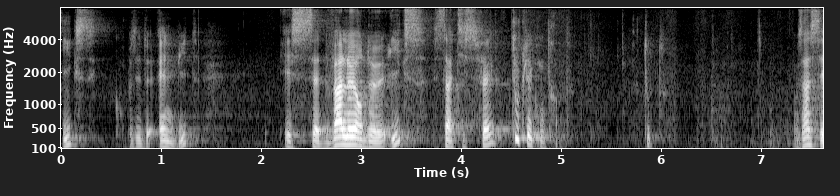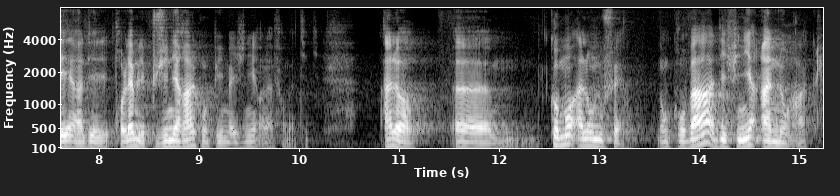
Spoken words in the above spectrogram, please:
x composé de n bits, et cette valeur de x satisfait toutes les contraintes. Toutes. Donc ça, c'est un des problèmes les plus généraux qu'on peut imaginer en informatique. Alors, euh, comment allons-nous faire? Donc on va définir un oracle.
